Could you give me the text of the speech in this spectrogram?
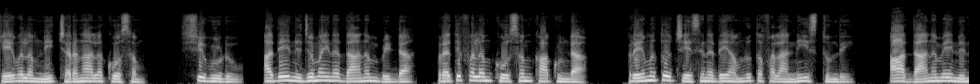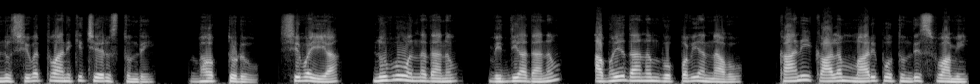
కేవలం నీ చరణాల కోసం. శివుడు అదే నిజమైన దానం బిడ్డ ప్రతిఫలం కోసం కాకుండా ప్రేమతో చేసినదే అమృతఫలాన్ని ఇస్తుంది. ఆ దానమే నిన్ను శివత్వానికి చేరుస్తుంది. భక్తుడు శివయ్య నువ్వు అన్నదానం విద్యాదానం అభయదానం గొప్పవి అన్నావు. కానీ కాలం మారిపోతుంది స్వామి.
